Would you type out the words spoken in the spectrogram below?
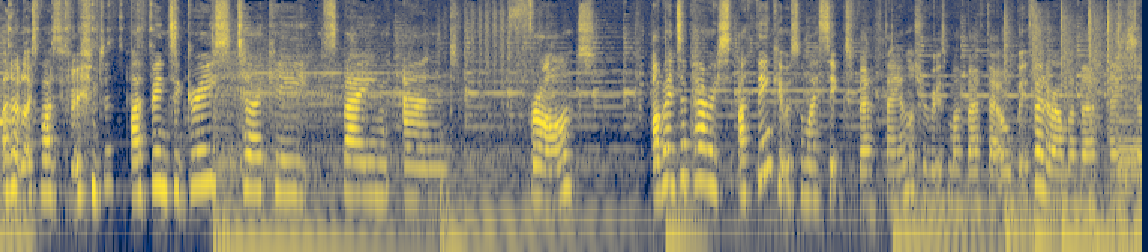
I don't like spicy food. I've been to Greece, Turkey, Spain and France. I went to Paris, I think it was for my sixth birthday. I'm not sure if it was my birthday at all, but it fell around my birthday. So,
